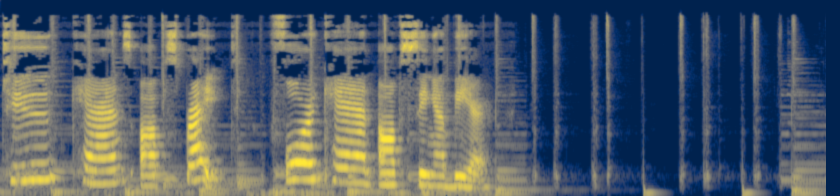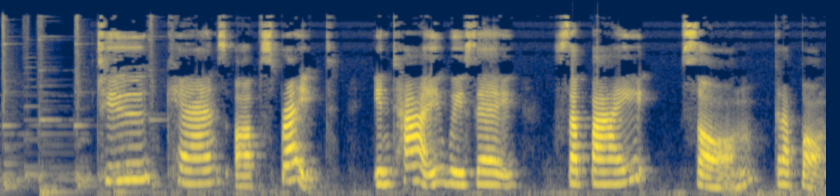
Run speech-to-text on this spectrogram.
Two cans of Sprite. Four cans of Singha beer. Two cans of Sprite. In Thai, we say Sprite สองกระป๋อง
